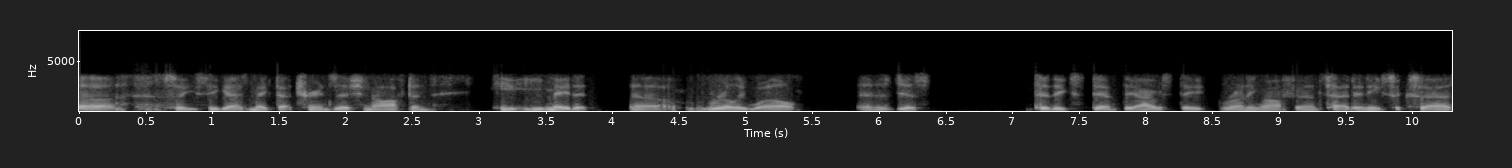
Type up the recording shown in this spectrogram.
Uh, so you see guys make that transition often. He, he made it uh, really well, and is just to the extent the Iowa State running offense had any success,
